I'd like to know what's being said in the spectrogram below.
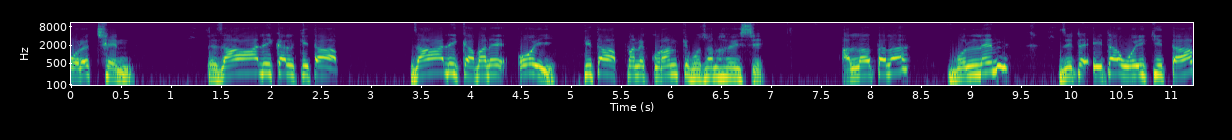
করেছেন জালিকাল কিতাব জালিকা মানে ওই কিতাব মানে কোরআনকে বোঝানো হয়েছে। আল্লাহ তালা বললেন যেটা এটা ওই কিতাব,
